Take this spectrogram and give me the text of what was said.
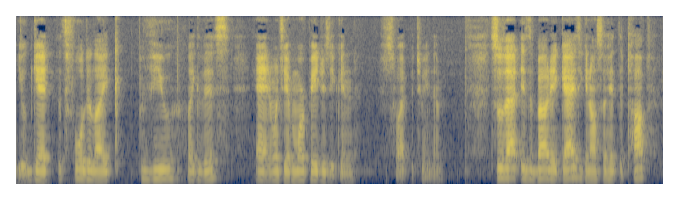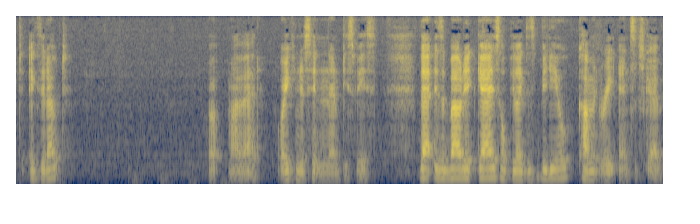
You'll get it's folder like view like this and once you have more pages you can swipe between them. So that is about it guys. You can also hit the top to exit out. Oh my bad. Or you can just hit an empty space. That is about it guys. Hope you like this video. Comment rate and subscribe.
